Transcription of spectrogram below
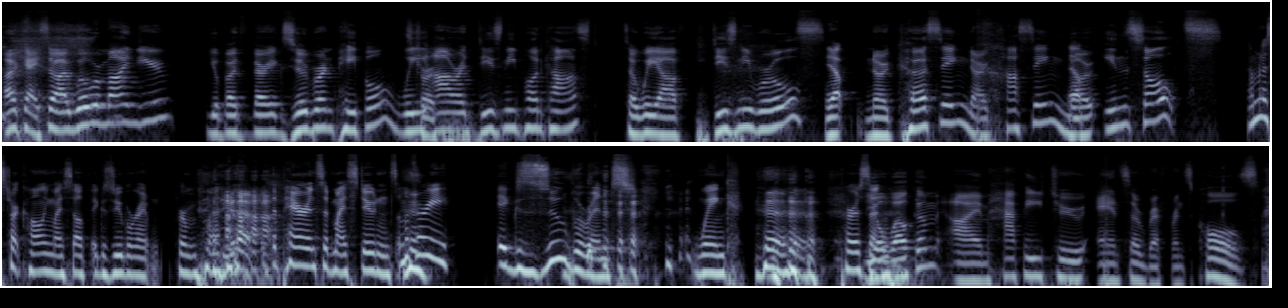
okay, so I will remind you, you're both very exuberant people. We true. are a Disney podcast, so we are Disney rules. Yep. No cursing, no cussing, no Yep. insults. I'm gonna start calling myself exuberant from my, the parents of my students. I'm a very exuberant wink person. You're welcome. I'm happy to answer reference calls.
